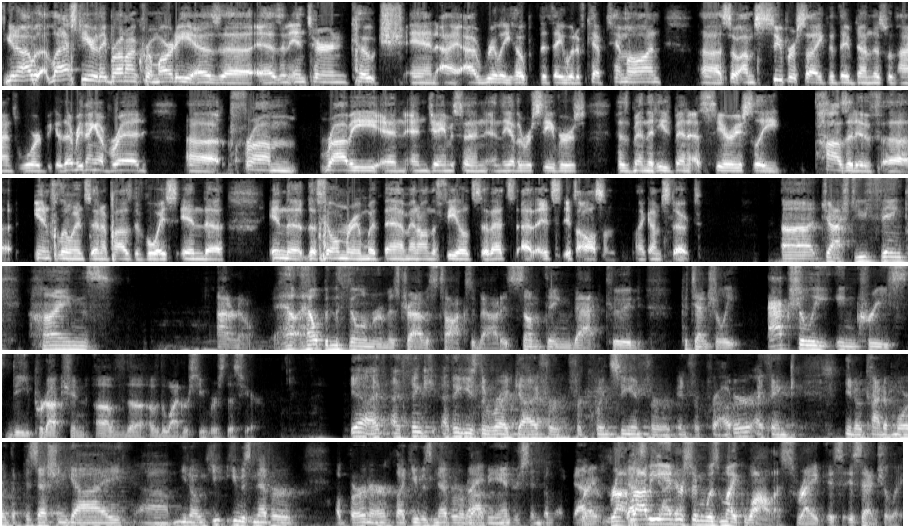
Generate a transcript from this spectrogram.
you know, I, last year they brought on Cromartie as a, as an intern coach, and I, I really hope that they would have kept him on. Uh, so I'm super psyched that they've done this with Hines Ward because everything I've read uh, from Robbie and, and Jamison and the other receivers has been that he's been a seriously positive uh, influence and a positive voice in the in the the film room with them and on the field. So that's uh, it's it's awesome. Like I'm stoked. Uh, Josh, do you think Hines? I don't know. Help in the film room, as Travis talks about, is something that could potentially actually increase the production of the of the wide receivers this year. Yeah, I, I think I think he's the right guy for for Quincy and for and for Crowder. I think you know, kind of more of the possession guy. Um, you know, he, he was never a burner, like he was never a Right. Robbie Anderson, but like that. right. Ro- Robbie guy that- Anderson was Mike Wallace, right? Es- essentially.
